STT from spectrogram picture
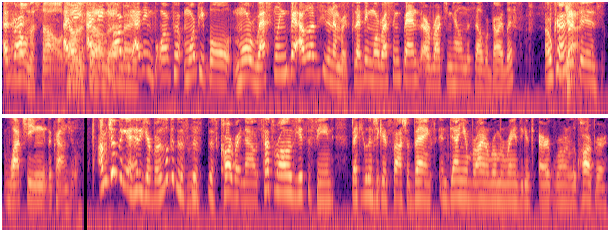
as far Hell as- in a Cell. I Hell think, in a I Cell think, more, I think more, more people, more wrestling fans. I would love to see the numbers because I think more wrestling fans are watching Hell in the Cell regardless Okay. Yeah. versus watching the crown jewel. I'm jumping ahead of here, but let's look at Mm. this this this card right now. It's Seth Rollins against the Fiend, Becky Lynch against Sasha Banks, and Daniel Bryan and Roman Reigns against Eric Rowan and Luke Harper.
